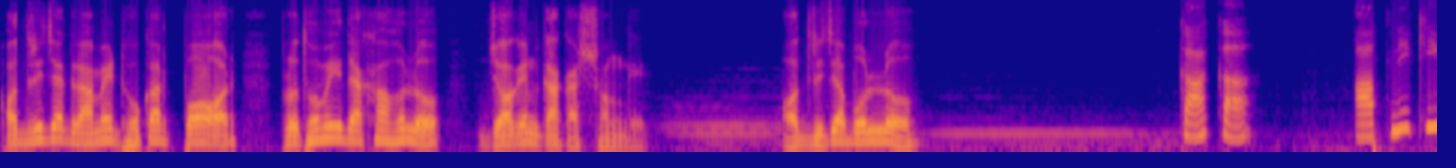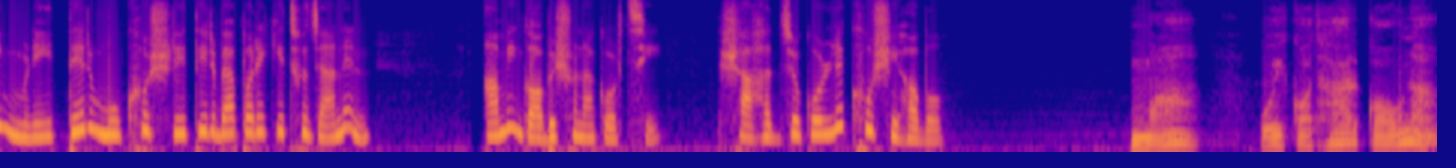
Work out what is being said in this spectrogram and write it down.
অদ্রিজা গ্রামে ঢোকার পর প্রথমেই দেখা হল জগেন কাকার সঙ্গে। অদ্রিজা বলল কাকা আপনি কি মৃতের মুখস্মৃতির ব্যাপারে কিছু জানেন? আমি গবেষণা করছি সাহায্য করলে খুশি হব। মা ওই কথা আর কও না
